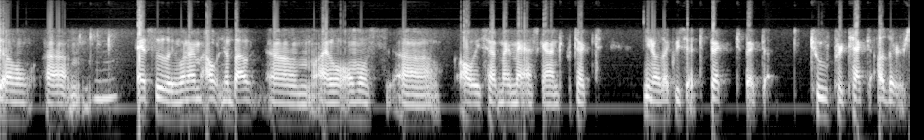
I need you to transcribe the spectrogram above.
So, um, absolutely. When I'm out and about, um, I will almost uh, always have my mask on to protect, you know, like we said, to protect, to protect, to protect others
